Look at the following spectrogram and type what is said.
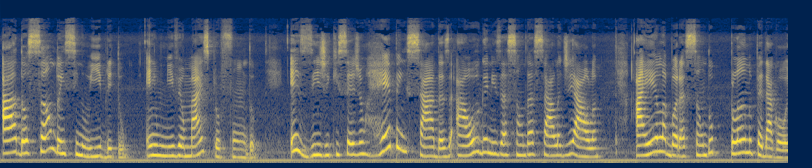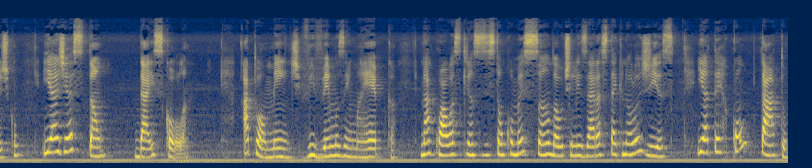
A adoção do ensino híbrido em um nível mais profundo exige que sejam repensadas a organização da sala de aula, a elaboração do plano pedagógico e a gestão da escola. Atualmente, vivemos em uma época na qual as crianças estão começando a utilizar as tecnologias e a ter contato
